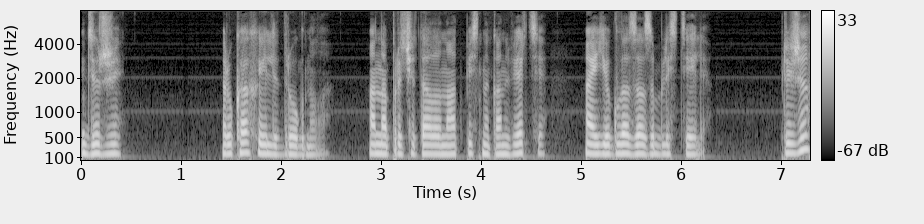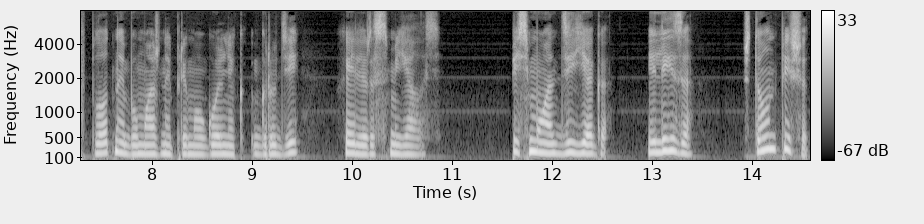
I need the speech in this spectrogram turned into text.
Держи». Рука Хейли дрогнула. Она прочитала надпись на конверте, а ее глаза заблестели. Прижав плотный бумажный прямоугольник к груди, Хейли рассмеялась. «Письмо от Диего. Элиза. Что он пишет?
